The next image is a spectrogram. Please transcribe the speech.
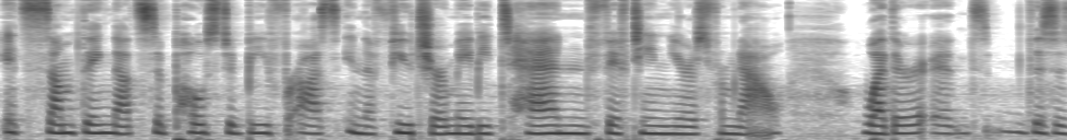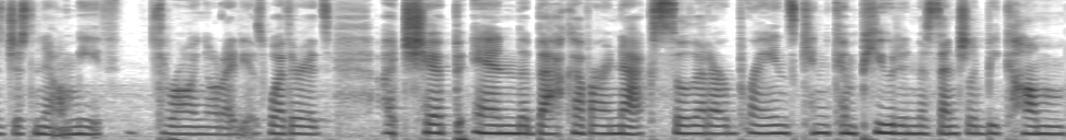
It's something that's supposed to be for us in the future, maybe 10, 15 years from now. Whether it's, this is just now me throwing out ideas, whether it's a chip in the back of our necks so that our brains can compute and essentially become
